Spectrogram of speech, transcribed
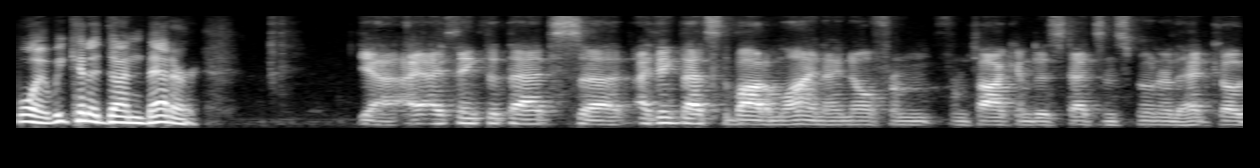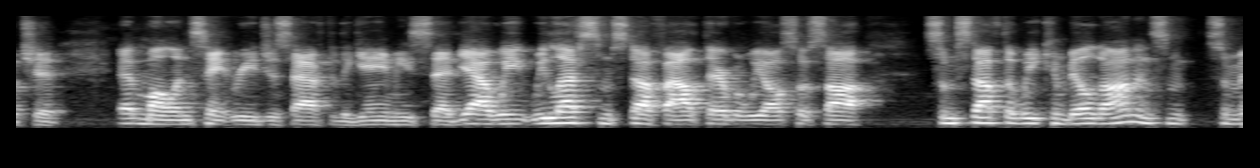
boy, we could have done better. Yeah, I, I think that that's uh, I think that's the bottom line. I know from from talking to Stetson Spooner, the head coach at at Mullan St. Regis after the game, he said, "Yeah, we we left some stuff out there, but we also saw some stuff that we can build on and some some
